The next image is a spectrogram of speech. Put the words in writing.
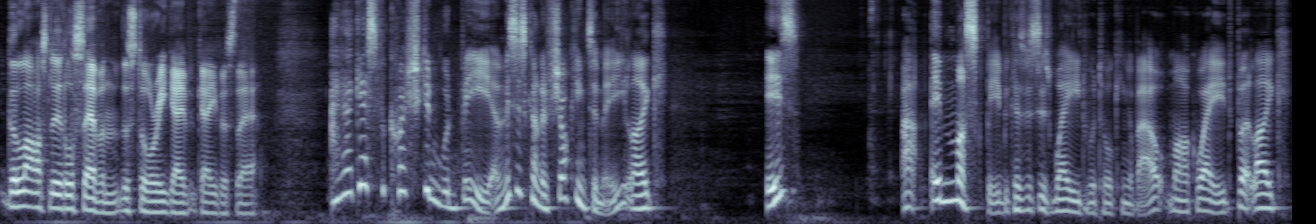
the last little seven the story gave, gave us there. And I guess the question would be, and this is kind of shocking to me, like, is, uh, it must be because this is Waid we're talking about, Mark Waid, but like,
